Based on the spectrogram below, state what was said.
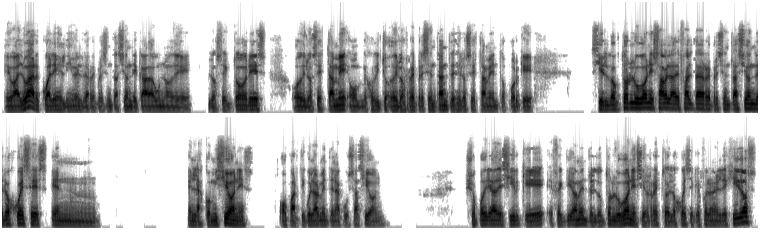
evaluar cuál es el nivel de representación de cada uno de los sectores o de los estamentos, o mejor dicho, de los representantes de los estamentos, porque si el doctor Lugones habla de falta de representación de los jueces en, en las comisiones, o particularmente en acusación, yo podría decir que efectivamente el doctor Lugones y el resto de los jueces que fueron elegidos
